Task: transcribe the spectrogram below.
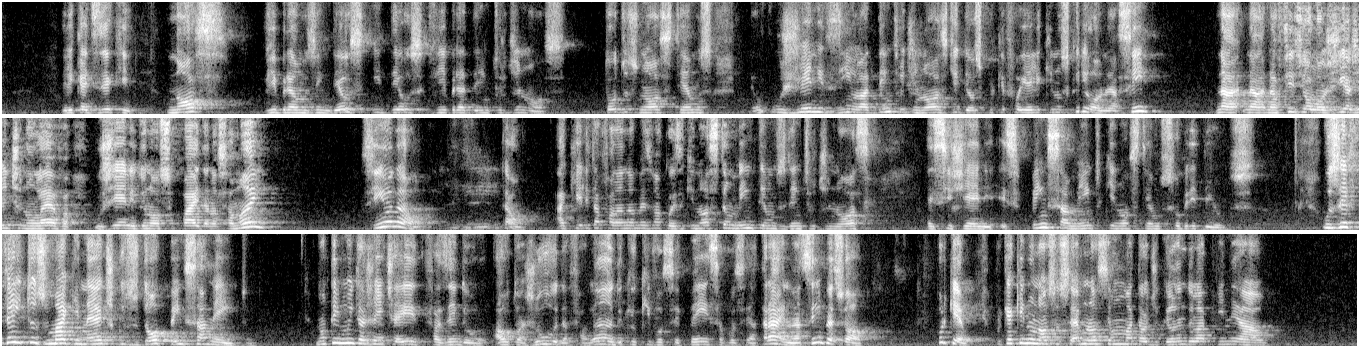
Ele quer dizer que nós vibramos em Deus e Deus vibra dentro de nós. Todos nós temos o genezinho lá dentro de nós de Deus, porque foi Ele que nos criou, não é assim? Na, na, na fisiologia, a gente não leva o gene do nosso pai, da nossa mãe? Sim ou não? Então, aqui ele está falando a mesma coisa, que nós também temos dentro de nós esse gene, esse pensamento que nós temos sobre Deus. Os efeitos magnéticos do pensamento. Não tem muita gente aí fazendo autoajuda, falando que o que você pensa você atrai, não é assim, pessoal? Por quê? Porque aqui no nosso cérebro nós temos uma tal de glândula pineal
